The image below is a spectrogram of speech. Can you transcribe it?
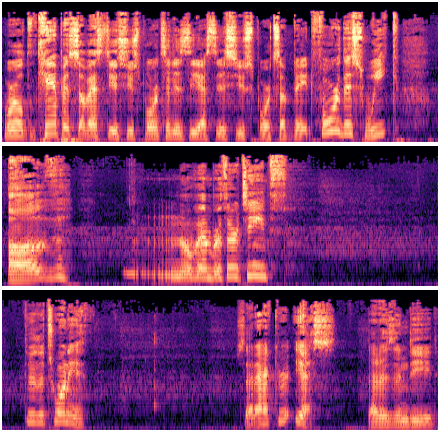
world campus of SDSU Sports. It is the SDSU Sports Update for this week of November 13th through the 20th. Is that accurate? Yes, that is indeed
